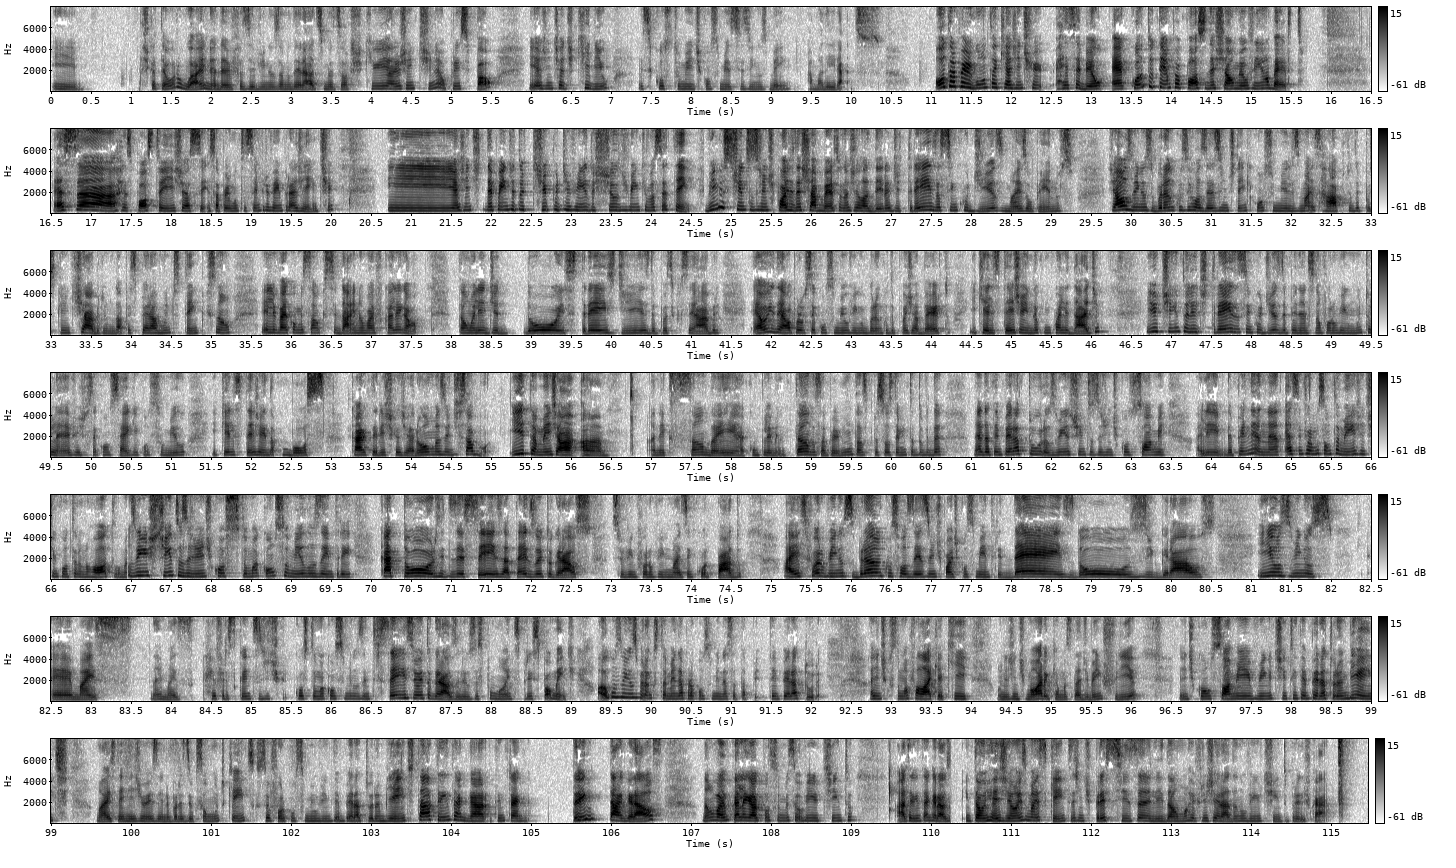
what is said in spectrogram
e acho que até o Uruguai, né, deve fazer vinhos amadeirados, mas eu acho que a Argentina é o principal e a gente adquiriu esse costume de consumir esses vinhos bem amadeirados. Outra pergunta que a gente recebeu é quanto tempo eu posso deixar o meu vinho aberto? Essa resposta aí, já, essa pergunta sempre vem pra gente. E a gente depende do tipo de vinho, do estilo de vinho que você tem. Vinhos tintos a gente pode deixar aberto na geladeira de 3 a 5 dias, mais ou menos. Já os vinhos brancos e rosés a gente tem que consumir eles mais rápido depois que a gente abre, não dá para esperar muito tempo, porque senão ele vai começar a oxidar e não vai ficar legal. Então, ali de 2, 3 dias depois que você abre, é o ideal para você consumir o vinho branco depois de aberto e que ele esteja ainda com qualidade. E o tinto ali de 3 a 5 dias, dependendo se não for um vinho muito leve, você consegue consumi-lo e que ele esteja ainda com boas características de aromas e de sabor. E também já ah, anexando aí, ah, complementando essa pergunta, as pessoas têm muita dúvida né, da temperatura. Os vinhos tintos a gente consome ali, dependendo, né? Essa informação também a gente encontra no rótulo. Os vinhos tintos a gente costuma consumi-los entre 14, 16 até 18 graus, se o vinho for um vinho mais encorpado. Aí, se for vinhos brancos, rosés, a gente pode consumir entre 10, 12 graus. E os vinhos é, mais, né, mais refrescantes, a gente costuma consumi-los entre 6 e 8 graus, ali, os espumantes principalmente. Alguns vinhos brancos também dá para consumir nessa temperatura. A gente costuma falar que aqui onde a gente mora, que é uma cidade bem fria, a gente consome vinho tinto em temperatura ambiente. Mas tem regiões aí no Brasil que são muito quentes, que se eu for consumir um vinho em temperatura ambiente, tá 30, 30, 30 graus, não vai ficar legal consumir seu vinho tinto a 30 graus. Então, em regiões mais quentes, a gente precisa ali dar uma refrigerada no vinho tinto para ele ficar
